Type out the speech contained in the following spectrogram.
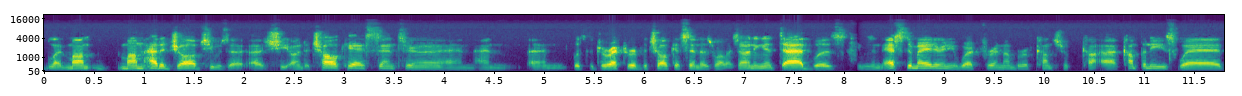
like mom mom had a job she was a, a, she owned a childcare center and and and was the director of the childcare center as well as owning it. Dad was he was an estimator and he worked for a number of country, uh, companies where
